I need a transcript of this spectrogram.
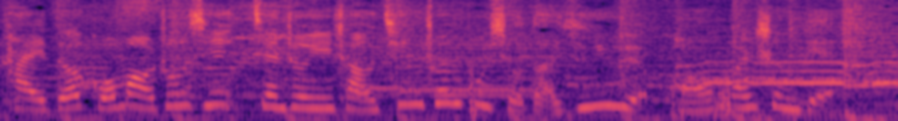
凯德国贸中心见证一场青春不朽的音乐狂欢盛典。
